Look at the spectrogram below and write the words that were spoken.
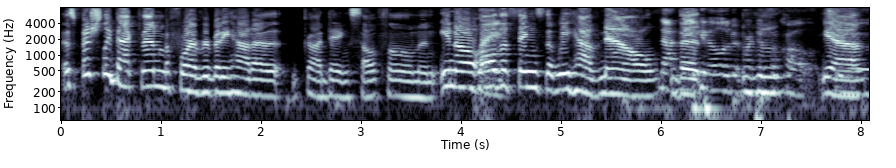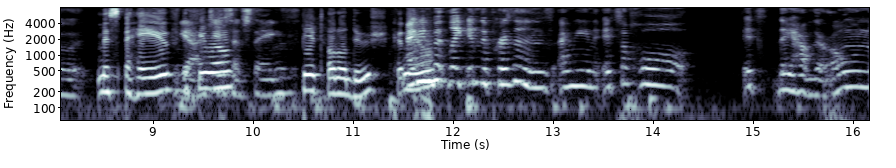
Especially back then before everybody had a goddamn cell phone and, you know, all Right. the things that we have now That, that, make it a little bit more mm-hmm. difficult yeah, to misbehave, yeah, if you do will. such things. Be a total douche. Couldn't I mean, but like in the prisons, I mean, it's a whole. It's they have their own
